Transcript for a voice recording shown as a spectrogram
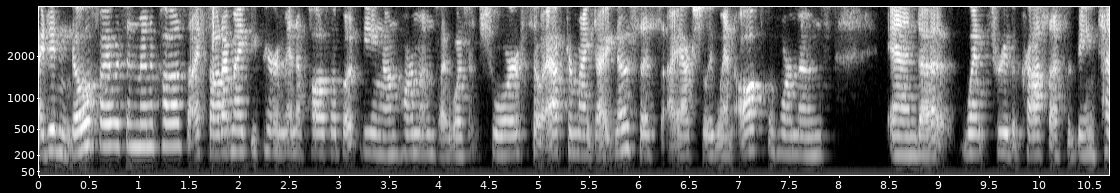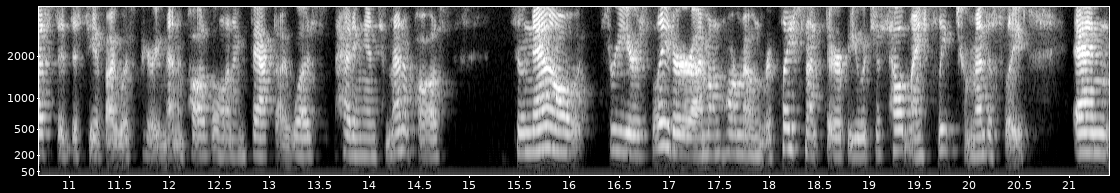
I didn't know if I was in menopause. I thought I might be perimenopausal, but being on hormones, I wasn't sure. So after my diagnosis, I actually went off the hormones and uh, went through the process of being tested to see if I was perimenopausal. And in fact, I was heading into menopause. So now, three years later, I'm on hormone replacement therapy, which has helped my sleep tremendously. And,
